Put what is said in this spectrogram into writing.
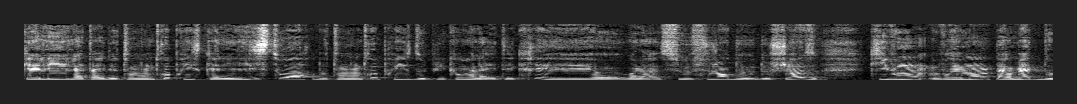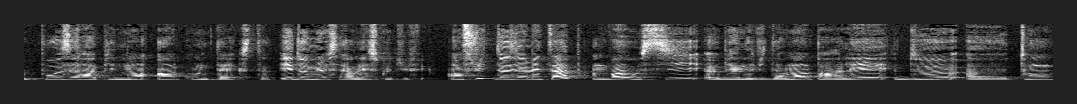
quelle est la taille de ton entreprise, quelle est l'histoire de ton entreprise, depuis quand elle a été créée, euh, voilà, ce, genre de, choses qui vont vraiment permettre de poser rapidement un contexte et de mieux cerner ce que tu fais. Ensuite, deuxième étape, on va aussi euh, bien évidemment parler de euh, ton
